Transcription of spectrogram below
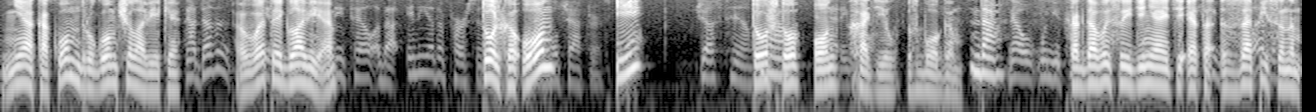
ни о каком другом человеке в этой главе. Только он и то, Да. что он ходил с Богом. Да. Когда вы соединяете это с записанным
